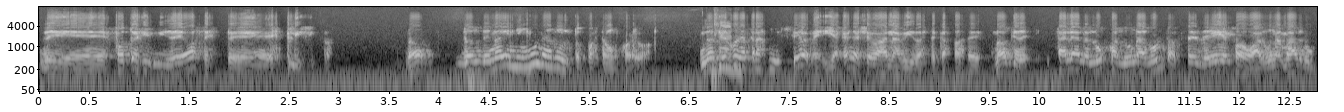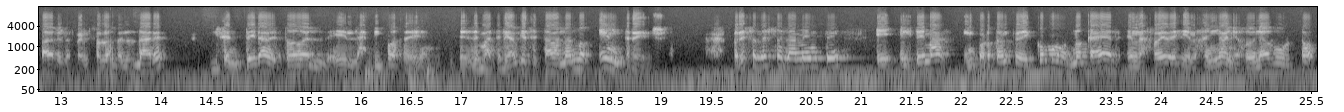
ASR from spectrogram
de fotos y videos este, explícitos, ¿no? Donde no hay ningún adulto puesto en juego. No es una transmisión, y acá ya llevan habido este caso de ¿no? Que sale a la luz cuando un adulto accede a eso, o alguna madre, un padre le revisó los celulares y se entera de todos los tipos de, material que se estaban dando entre ellos. Por eso no es solamente eh, el tema importante de cómo no caer en las redes y en los engaños de un adulto,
